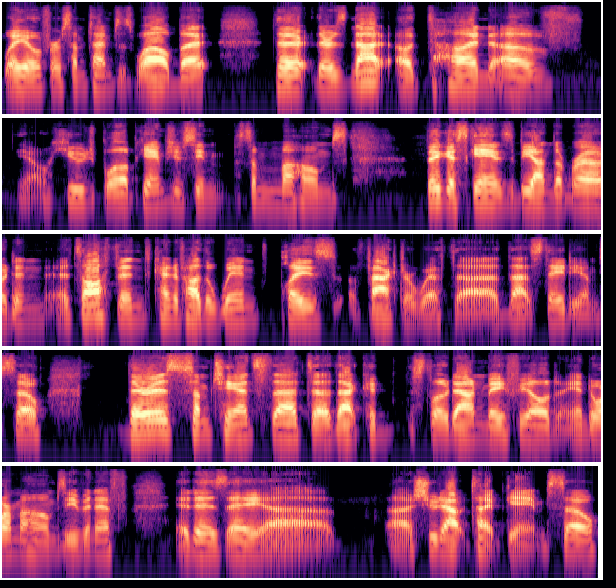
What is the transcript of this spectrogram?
way over sometimes as well, but there there's not a ton of you know huge blow up games. You've seen some of Mahomes' biggest games be on the road, and it's often kind of how the wind plays a factor with uh, that stadium. So there is some chance that uh, that could slow down Mayfield and or Mahomes, even if it is a, uh, a shootout type game. So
